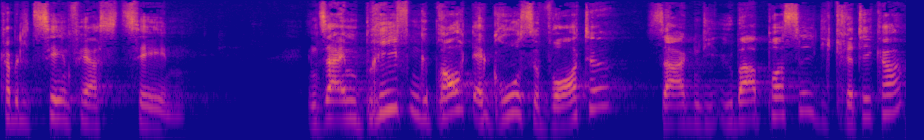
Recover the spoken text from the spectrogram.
Kapitel 10, Vers 10. In seinen Briefen gebraucht er große Worte, sagen die Überapostel, die Kritiker.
